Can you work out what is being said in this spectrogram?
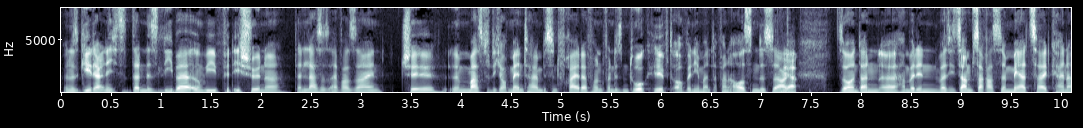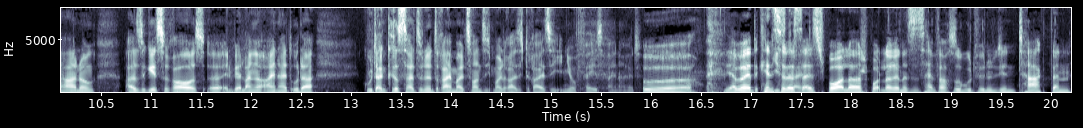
und es geht halt nicht, dann ist lieber irgendwie für dich schöner. Dann lass es einfach sein, chill. Dann machst du dich auch mental ein bisschen frei davon, von diesem Druck. Hilft auch, wenn jemand von außen das sagt. Ja. So, und dann äh, haben wir den, weiß ich, Samstag hast du mehr Zeit, keine Ahnung. Also gehst du raus, äh, entweder lange Einheit oder gut, dann kriegst du halt so eine 3x20x30-30 in your face Einheit. Uh, ja, aber kennst du ist das als Sportler, Sportlerin, ist es einfach so gut, wenn du den Tag dann,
